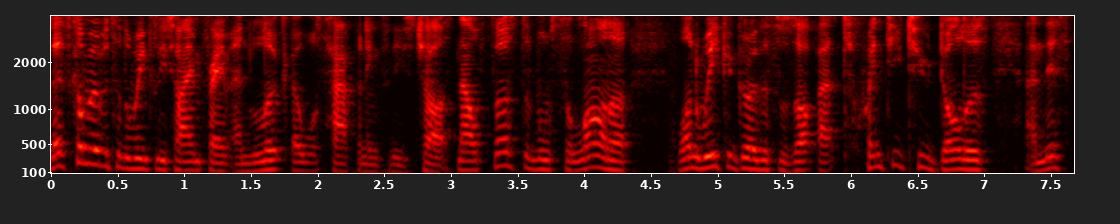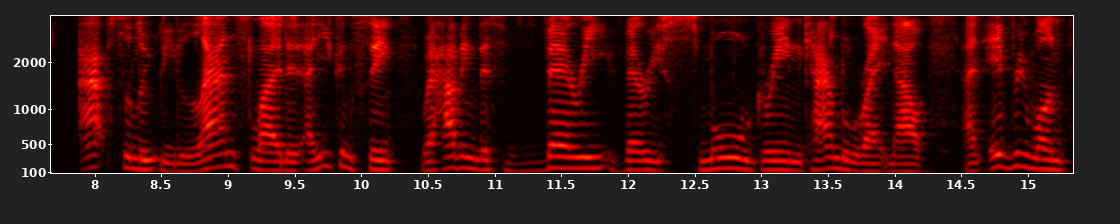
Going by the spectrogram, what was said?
Let's come over to the weekly time frame and look at what's happening for these charts. Now, first of all, Solana, one week ago this was up at $22 and this absolutely landslided. And you can see we're having this very very small green candle right now and everyone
